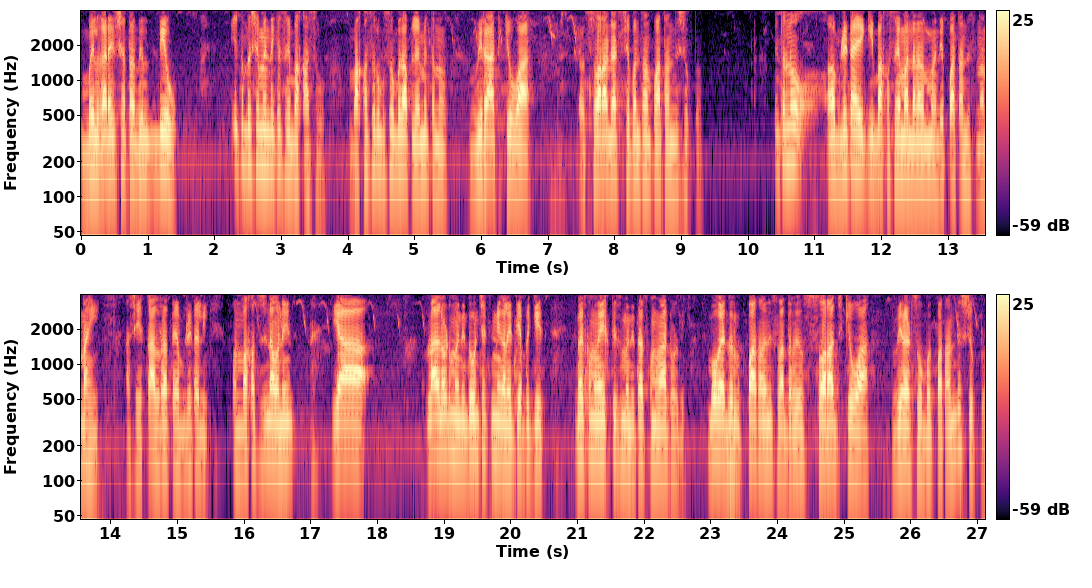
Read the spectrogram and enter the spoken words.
बैलगाड्या शेतातील देव एकदशमध्ये कसं आहे बाकासुरूसोबत आपल्या मित्रांनो विराट किंवा स्वराज आठशे पंचावन्न पाहताना दिसू शकतो. मित्रांनो अपडेट आहे की बाकासूर या मैदानामध्ये पाहताना दिसणार नाही असे काल रात्री अपडेट आली. पण बाकासूच्या नावाने या लालॉटमध्ये दोन चट्टी निघाले त्यापैकी एक गट क्रमांक एकतीसमध्ये तास क्रमांक आठवरती बघा जर पाहताना दिसला तर स्वराज किंवा विराटसोबत पाहताना दिसू शकतो.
